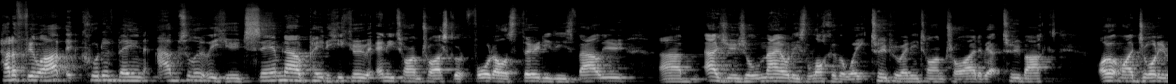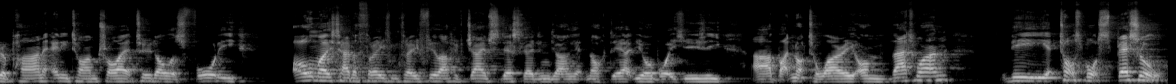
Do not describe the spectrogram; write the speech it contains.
Had to fill up. It could have been absolutely huge. Sam nailed Peta Hiku anytime try score at four dollars thirty to his value. Um, as usual, nailed his lock of the week, two per anytime try at about two bucks. I got my Jordy Rapana anytime try at $2.40. Almost had a three from three fill up if James Tedesco didn't go and get knocked out, your boy Hughesy, uh, but not to worry on that one. The Top Sport Special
